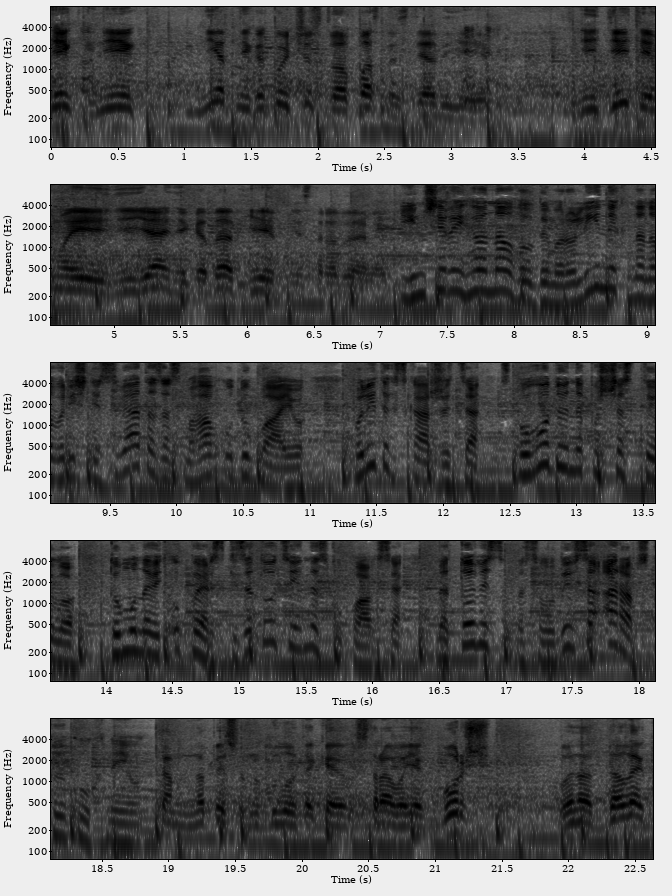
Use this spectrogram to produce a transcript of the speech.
ни- ни- нет никакой чувства опасности от геев. Ни дети мои, ни я никогда от геев не страдали. Інший регіонал Володимир Олійник на новорічні свята засмагав у Дубаю. Політик скаржиться, з погодою не пощастило, тому навіть у перській затоці не скупався. Натомість насолодився арабською кухнею. Там написано було таке страва, як борщ. Вона далеко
